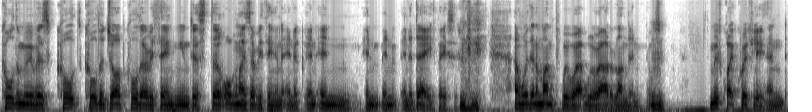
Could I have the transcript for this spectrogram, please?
called the movers, called called the job, called everything, and just uh, organized everything in in, a, in in in in a day, basically. Mm-hmm. and within a month, we were we were out of London. It was mm-hmm. moved quite quickly, and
